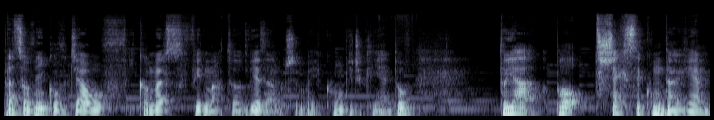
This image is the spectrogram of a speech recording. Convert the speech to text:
pracowników działów e-commerce w firmach, które odwiedzam, czy moich kumpli, czy klientów, to ja po trzech sekundach wiem,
